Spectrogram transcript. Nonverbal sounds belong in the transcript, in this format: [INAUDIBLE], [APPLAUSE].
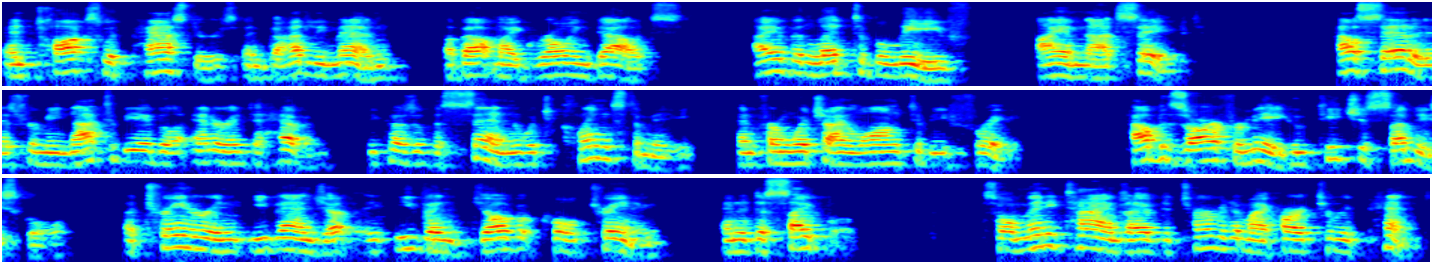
and talks with pastors and godly men about my growing doubts, I have been led to believe I am not saved. How sad it is for me not to be able to enter into heaven because of the sin which clings to me and from which I long to be free. How bizarre for me, who teaches Sunday school, a trainer in evangel- evangelical training, and a disciple. So many times I have determined in my heart to repent,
